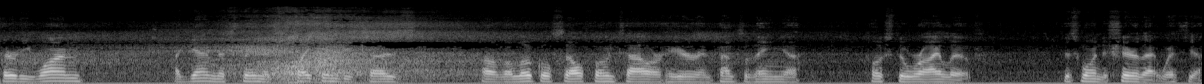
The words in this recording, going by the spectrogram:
31 Again, this thing is spiking because of a local cell phone tower here in Pennsylvania, close to where I live. Just wanted to share that with you.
